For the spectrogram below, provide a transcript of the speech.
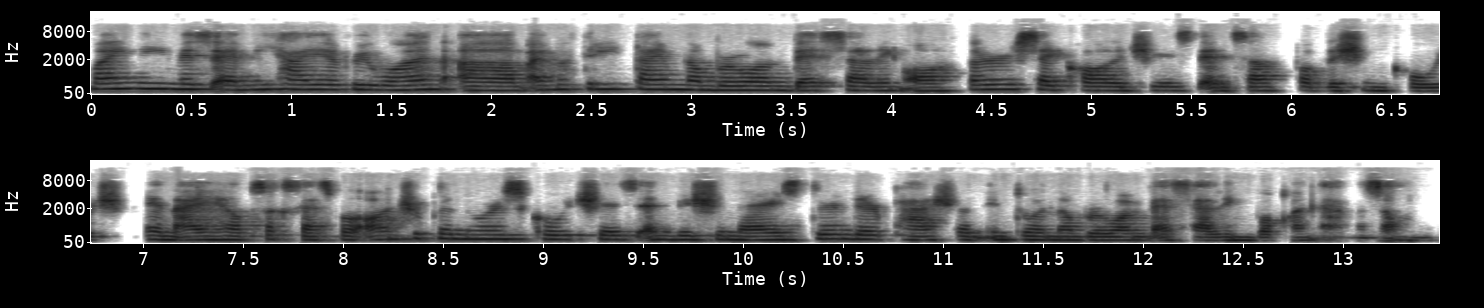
my name is Emee. Hi, everyone. Um, I'm a three time number one best selling author, psychologist, and self publishing coach. And I help successful entrepreneurs, coaches, and visionaries turn their passion into a number one best selling book on Amazon.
